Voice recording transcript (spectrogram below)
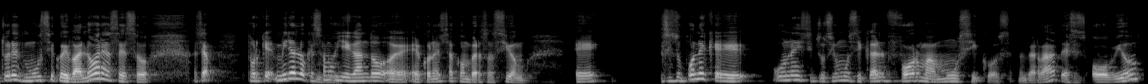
tú eres músico y valoras eso. O sea, porque mira lo que estamos llegando eh, con esta conversación. se supone que una institución musical forma músicos, ¿verdad? Eso es obvio.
